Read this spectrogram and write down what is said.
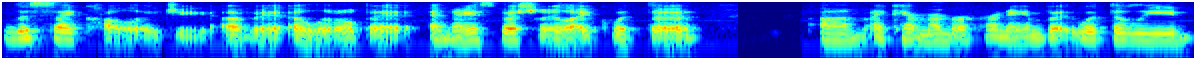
the psychology of it a little bit. And I especially like what the um I can't remember her name, but what the lead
